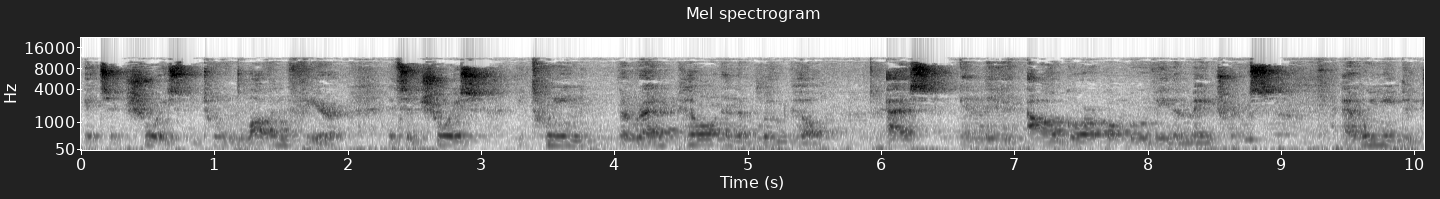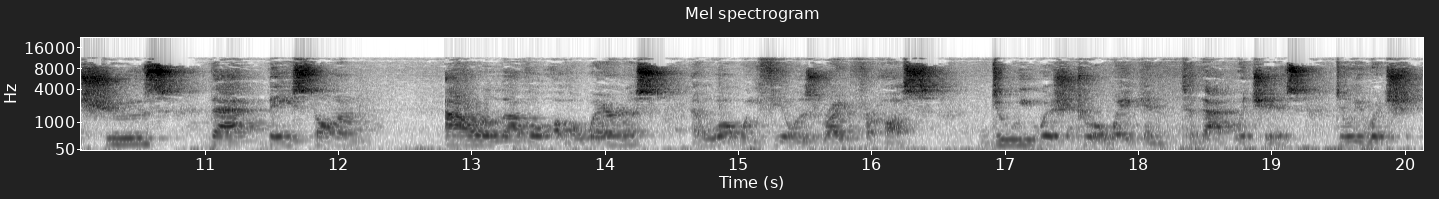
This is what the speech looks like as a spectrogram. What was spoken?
It's a choice between love and fear. It's a choice between the red pill and the blue pill, as in the allegorical movie The Matrix. And we need to choose that based on our level of awareness and what we feel is right for us. Do we wish to awaken to that which is? Do we wish,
